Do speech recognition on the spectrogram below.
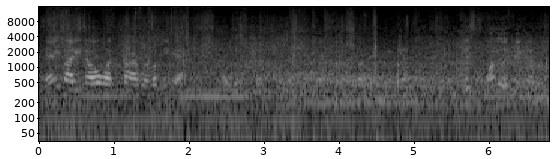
Does anybody know what car we're looking at? This is one of the big numbers.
